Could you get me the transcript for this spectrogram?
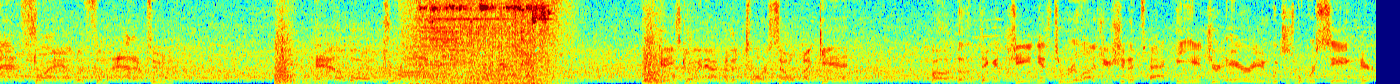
mat slam. With some attitude. Elbow drop. And he's going after the torso again. Well, it doesn't take a genius to realize you should attack the injured area, which is what we're seeing here.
